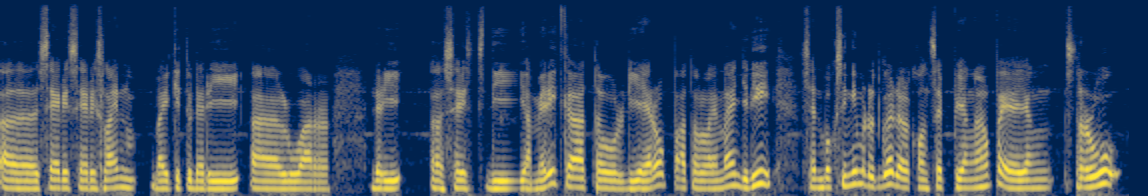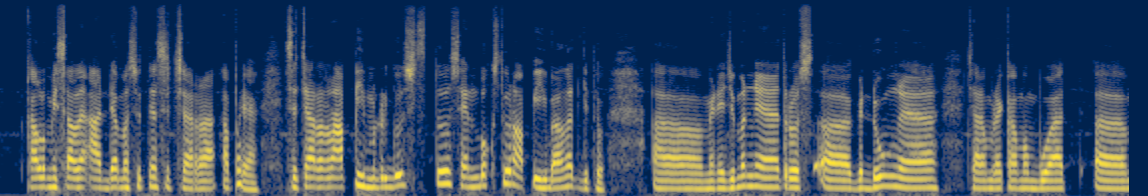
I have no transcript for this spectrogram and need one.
uh, series-series lain baik itu dari uh, luar dari uh, series di Amerika atau di Eropa atau lain-lain. Jadi sandbox ini menurut gue adalah konsep yang apa ya yang seru kalau misalnya ada maksudnya secara apa ya secara rapi. Menurut gue tuh sandbox tuh rapi banget gitu. Uh, manajemennya terus uh, gedungnya cara mereka membuat uh,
